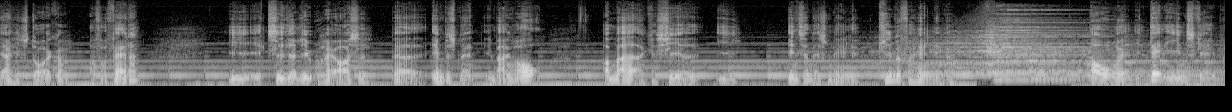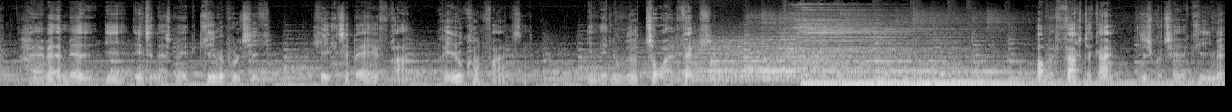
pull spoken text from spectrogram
Jeg er historiker og forfatter. I et tidligere liv har jeg også været embedsmand i mange år og meget engageret i internationale klimaforhandlinger. Og øh, i den egenskab har jeg været med i international klimapolitik helt tilbage fra Rio-konferencen i 1992, hvor man første gang diskuterede klima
